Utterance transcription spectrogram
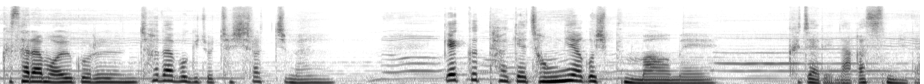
그 사람 얼굴은 쳐다보기조차 싫었지만 깨끗하게 정리하고 싶은 마음에 그 자리에 나갔습니다.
